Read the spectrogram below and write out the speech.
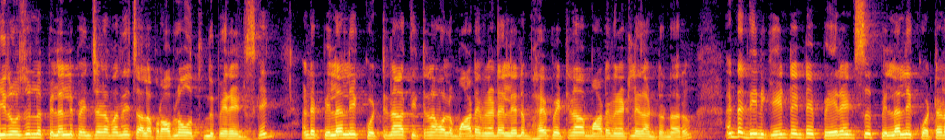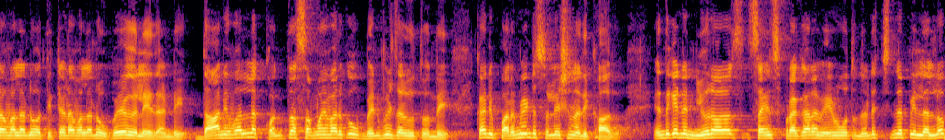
ఈ రోజుల్లో పిల్లల్ని పెంచడం అనేది చాలా ప్రాబ్లం అవుతుంది పేరెంట్స్కి. అంటే పిల్లల్ని కొట్టినా తిట్టినా వాళ్ళు మాట వినడం లేదు భయపెట్టినా మాట వినట్లేదు అంటున్నారు. అంటే దీనికి ఏంటంటే పేరెంట్స్ పిల్లల్ని కొట్టడం వల్లనో తిట్టడం వల్లనో ఉపయోగం లేదండి. దానివల్ల కొంత సమయం వరకు బెనిఫిట్ జరుగుతుంది. కానీ పర్మనెంట్ సొల్యూషన్ అది కాదు. ఎందుకంటే న్యూరో సైన్స్ ప్రకారం ఏమవుతుందంటే చిన్న పిల్లల్లో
